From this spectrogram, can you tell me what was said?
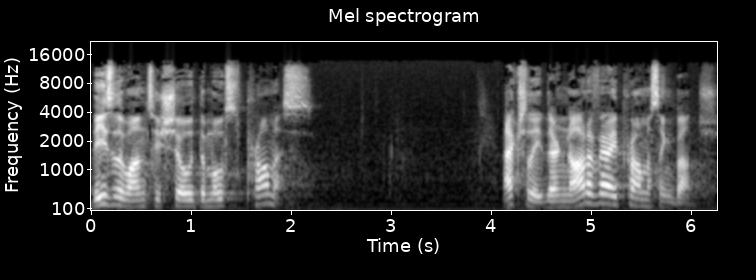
these are the ones who showed the most promise. Actually, they're not a very promising bunch.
